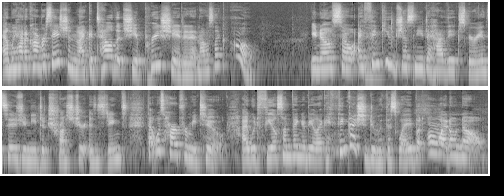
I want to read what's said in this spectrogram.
And we had a conversation, and I could tell that she appreciated it, and I was like, oh, you know, so I think you just need to have the experiences. You need to trust your instincts. That was hard for me too. I would feel something and be like, I think I should do it this way, but oh, I don't know.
